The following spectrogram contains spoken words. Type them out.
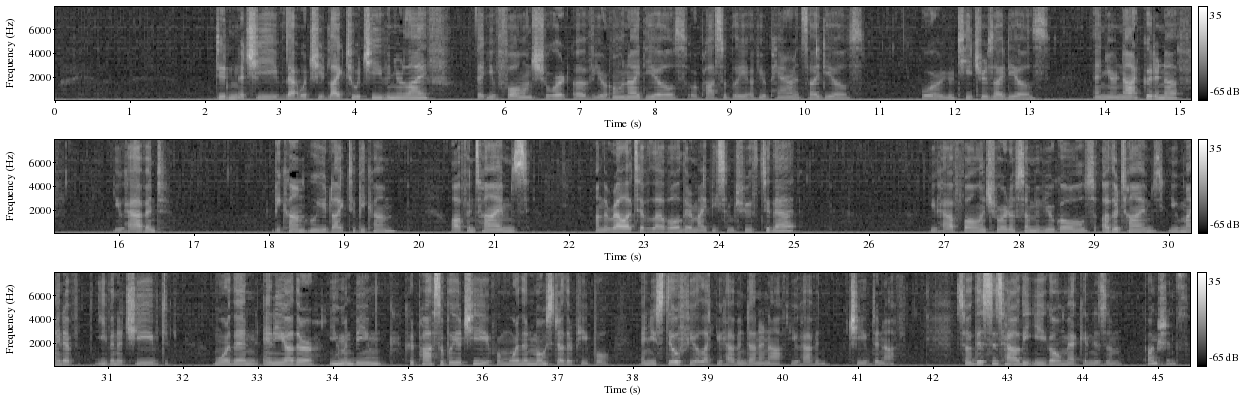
didn't achieve that which you'd like to achieve in your life, that you've fallen short of your own ideals or possibly of your parents' ideals or your teacher's ideals, and you're not good enough you haven't become who you'd like to become. Oftentimes, on the relative level, there might be some truth to that. You have fallen short of some of your goals. Other times, you might have even achieved more than any other human being could possibly achieve, or more than most other people, and you still feel like you haven't done enough, you haven't achieved enough. So, this is how the ego mechanism functions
